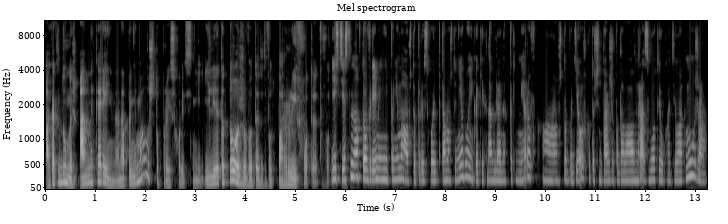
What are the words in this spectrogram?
А как ты думаешь, Анна Каренина, она понимала, что происходит с ней? Или это тоже вот этот вот порыв, вот этот вот? Естественно, в то время не понимала, что происходит, потому что не было никаких наглядных примеров, а, чтобы девушка точно так же подавала на развод и уходила от мужа.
